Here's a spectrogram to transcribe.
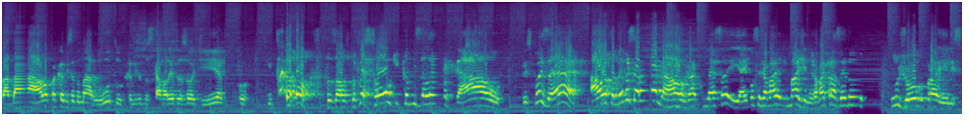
para dar aula com a camisa do Naruto, camisa dos Cavaleiros do Zodíaco. Então, os alunos, professor, que camisa legal! Eu disse, pois é, a aula também vai ser legal, já começa aí. Aí você já vai, imagina, já vai trazendo um jogo para eles.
